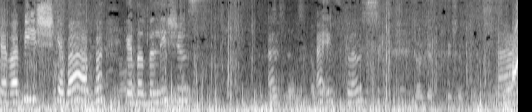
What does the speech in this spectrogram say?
kebabish. Kebab. Kebabalicious. Ah, ah, it's close. Ah,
